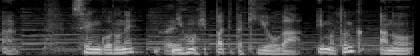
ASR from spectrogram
あ戦後のね、はい、日本を引っ張ってた企業が今とにかくあの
